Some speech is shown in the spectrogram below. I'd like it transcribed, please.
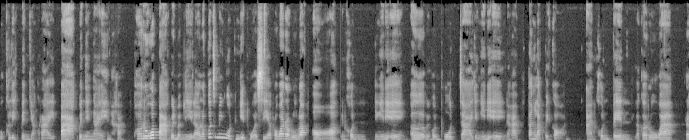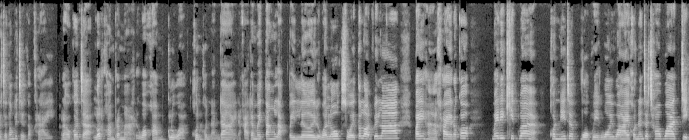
บุคลิกเป็นอย่างไร ปากเป็นยังไงนะคะพอรู้ว่าปากเป็นแบบนี้แล้วเราก็จะไม่หงุดหงิดหัวเสีย เพราะว่าเรารู้ว่าอ๋อเป็นคนอย่างนี้นี่เอง เออ เป็นคนพูดจาอย่างนี้นี่เองนะคะ ตั้งหลักไปก่อน อ่านคนเป็นแล้วก็รู้ว่าเราจะต้องไปเจอกับใคร เราก็จะลดความประมาทหรือว่าความกลัวคนคนนั้นได้นะคะ ถ้าไม่ตั้งหลักไปเลย หรือว่าโลกสวยตลอดเวลาไปหาใครแล้วก็ไม่ได้คิดว่า คนนี้จะโวกเวกโวยวาย คนนั้นจะชอบว่าจิก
